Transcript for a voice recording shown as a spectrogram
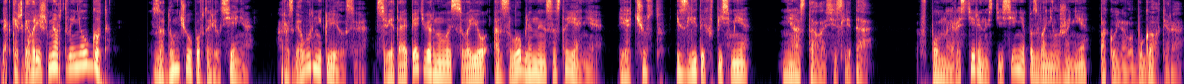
Так ты ж говоришь, мертвые не лгут. Задумчиво повторил Сеня. Разговор не клеился. Света опять вернулась в свое озлобленное состояние, и от чувств, излитых в письме, не осталось и следа. В полной растерянности Сеня позвонил жене покойного бухгалтера.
